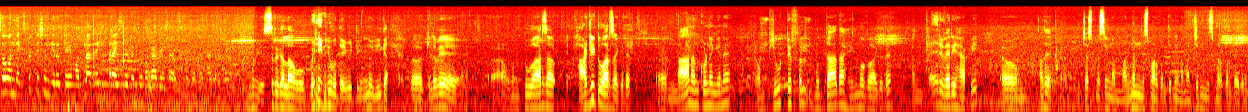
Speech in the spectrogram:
ಸೊ ಒಂದು ಎಕ್ಸ್ಪೆಕ್ಟೇಷನ್ ಇರುತ್ತೆ ಮಗಳಾದ್ರೆ ಈ ಥರ ಮಗ ಆದ್ರೆ ಈ. ಇನ್ನು ಹೆಸ್ರಿಗೆಲ್ಲ ಹೋಗ್ಬೇಡಿ ನೀವು ದಯವಿಟ್ಟು. ಇನ್ನು ಈಗ ಕೆಲವೇ ಒಂದು two hours hardly two hours ಆಗಿದೆ. ನಾನು ಅಂದ್ಕೊಂಡಂಗೆ ಬ್ಯೂಟಿಫುಲ್ ಮುದ್ದಾದ ಹೆಣ್ಮಗು ಆಗಿದೆ. I am very very happy ಅದೇ ಜಸ್ಟ್ ಮಿಸ್ಸಿಂಗ್ ನಮ್ಮ ಅಣ್ಣನ ಮಿಸ್ ಮಾಡ್ಕೊತೀನಿ, ನಮ್ಮ ಅಜ್ಜನ ಮಿಸ್ ಮಾಡ್ಕೊತಾ ಇದ್ದೀನಿ.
